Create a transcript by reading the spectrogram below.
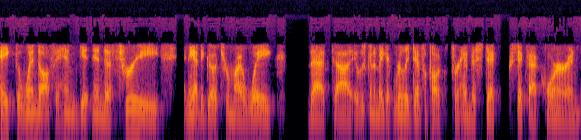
take the wind off of him getting into three and he had to go through my wake, that uh, it was going to make it really difficult for him to stick stick that corner. And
